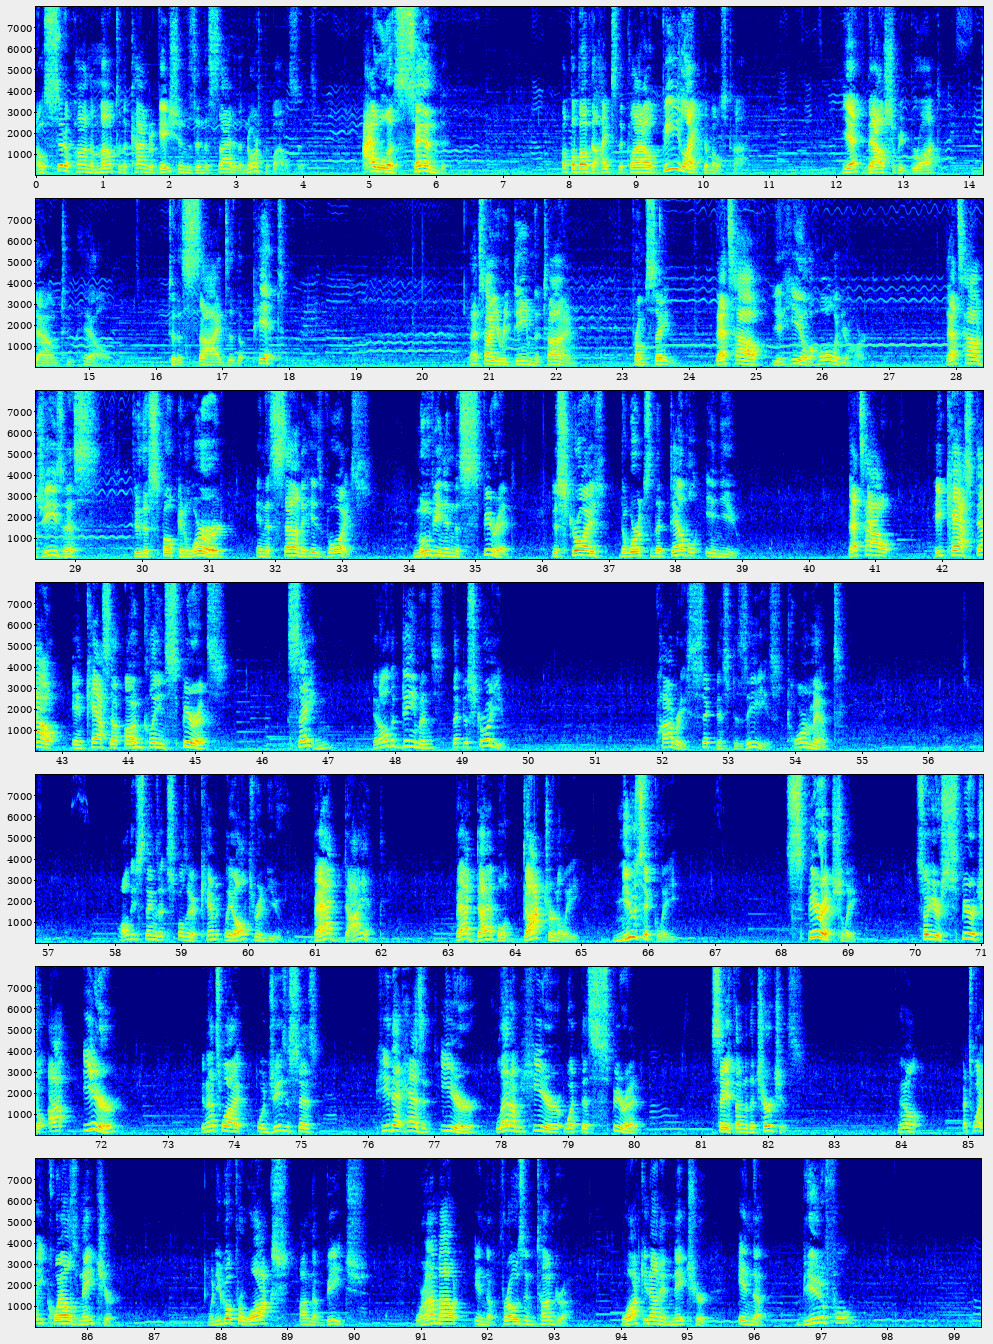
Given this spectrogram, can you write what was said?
I will sit upon the mount of the congregations in the side of the north, the Bible says. I will ascend up above the heights of the cloud. I will be like the Most High. Yet thou shalt be brought down to hell, to the sides of the pit. That's how you redeem the time from Satan. That's how you heal the hole in your heart. That's how Jesus, through the spoken word, in the sound of his voice, moving in the spirit, destroys the works of the devil in you. That's how he cast out and cast out unclean spirits, Satan, and all the demons that destroy you. Poverty, sickness, disease, torment, all these things that supposedly are chemically altering you. Bad diet. Bad diet, both doctrinally, musically, spiritually. So your spiritual uh, ear, and that's why when Jesus says, He that has an ear, let him hear what the Spirit saith unto the churches. You know, that's why he quells nature. When you go for walks on the beach, where I'm out in the frozen tundra, walking out in nature, in the beautiful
